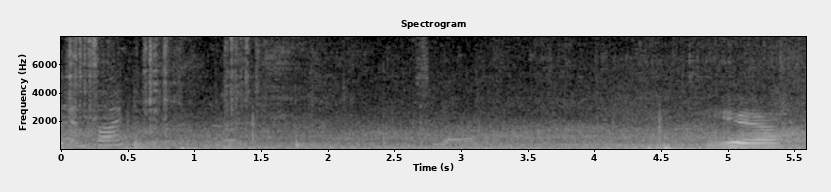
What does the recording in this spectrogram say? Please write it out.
it inside? Yeah.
